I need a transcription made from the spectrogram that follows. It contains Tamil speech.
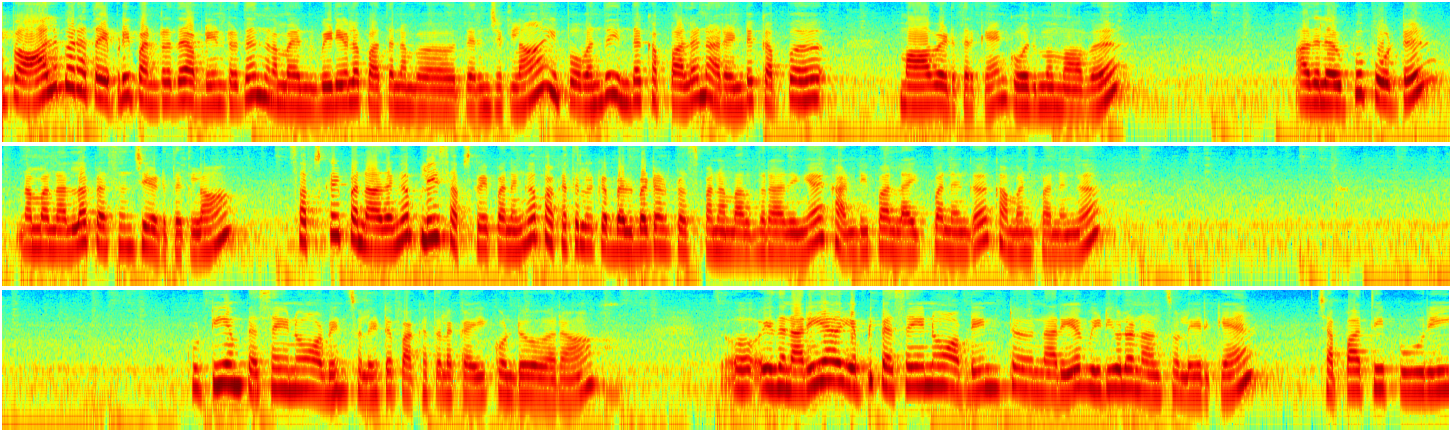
இப்போ ஆலுபரத்தை எப்படி பண்ணுறது அப்படின்றத இந்த நம்ம இந்த வீடியோவில் பார்த்து நம்ம தெரிஞ்சுக்கலாம். இப்போ வந்து இந்த கப்பால் நான் ரெண்டு கப்பு மாவு எடுத்திருக்கேன் கோதுமை மாவு. அதில் உப்பு போட்டு நம்ம நல்லா பிசைஞ்சு எடுத்துக்கலாம். சப்ஸ்கிரைப் பண்ணாதுங்க ப்ளீஸ் சப்ஸ்கிரைப் பண்ணுங்கள் பக்கத்தில் இருக்க பெல் பட்டன் ப்ரெஸ் பண்ண மறந்துடாதீங்க. கண்டிப்பாக லைக் பண்ணுங்கள் கமெண்ட் பண்ணுங்கள் குட்டியும் பிசையணும் அப்படின்னு சொல்லிட்டு பக்கத்தில் கை கொண்டு வரான். ஸோ இது நிறைய எப்படி பிசையணும் அப்படின்ட்டு நிறைய வீடியோவில் நான் சொல்லியிருக்கேன். சப்பாத்தி பூரி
